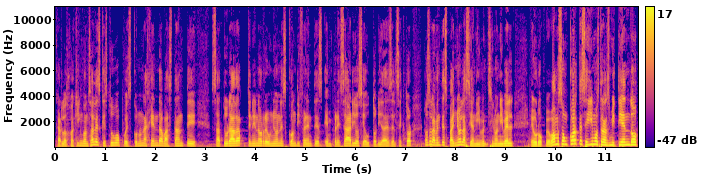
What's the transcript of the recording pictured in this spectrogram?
Carlos Joaquín González, que estuvo pues con una agenda bastante saturada, teniendo reuniones con diferentes empresarios y autoridades del sector, no solamente españolas, sino a nivel europeo. Vamos a un corte, seguimos transmitiendo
